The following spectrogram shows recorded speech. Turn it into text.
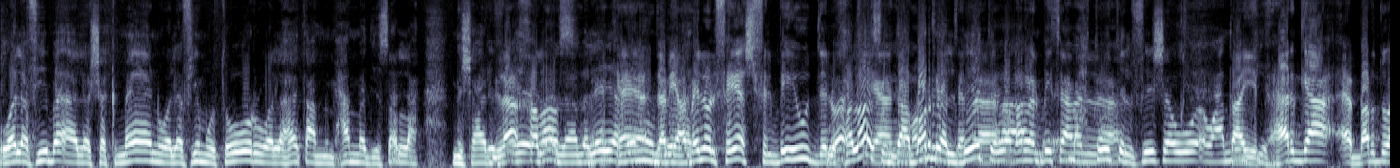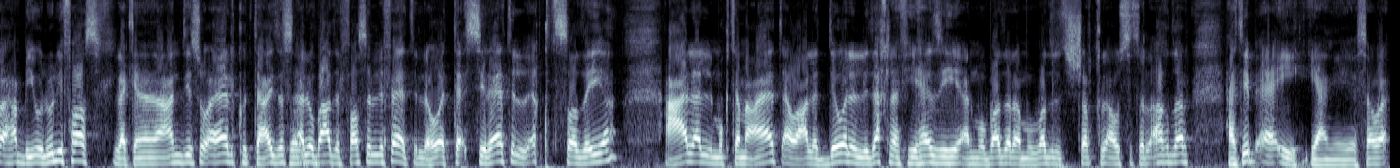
ولا في بقى لا شكمان ولا في موتور ولا هات عم محمد يصلح مش عارف لا إيه خلاص ده. بيعملوا الفيش في البيوت دلوقتي وخلاص يعني انت بره البيت بره البيت محطوط الفيشه وعاملين طيب فيها هرجع برضو بيقولوا لي فاصل لكن أنا عندي سؤال كنت عايز اساله. بعد الفاصل اللي فات اللي هو التأثيرات الاقتصادية على المجتمعات أو على الدول اللي داخلة في هذه المبادرة مبادرة الشرق الأوسط الأخضر هتبقى إيه؟ يعني سواء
